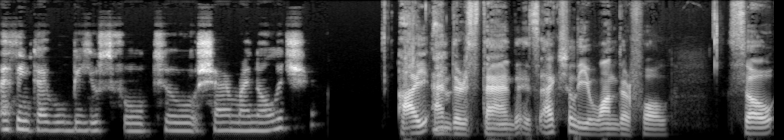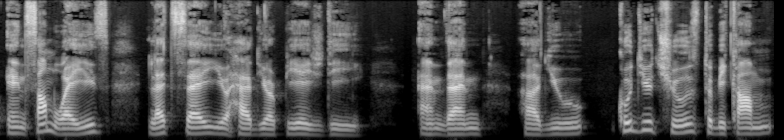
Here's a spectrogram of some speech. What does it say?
I think I will be useful to share my knowledge. I understand. It's actually wonderful. So, in some ways, let's say you had your PhD, and then uh, you could you choose to become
